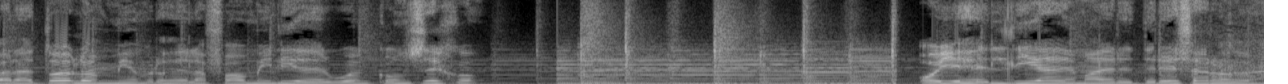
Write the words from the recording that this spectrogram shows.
Para todos los miembros de la familia del Buen Consejo, hoy es el día de Madre Teresa Rodón.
